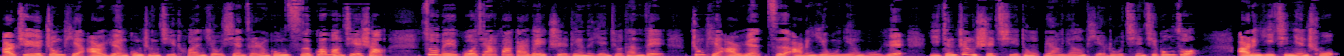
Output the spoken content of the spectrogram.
而据中铁二院工程集团有限责任公司官网介绍，作为国家发改委指定的研究单位，中铁二院自2015年5月已经正式启动两洋铁路前期工作。2017年初，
